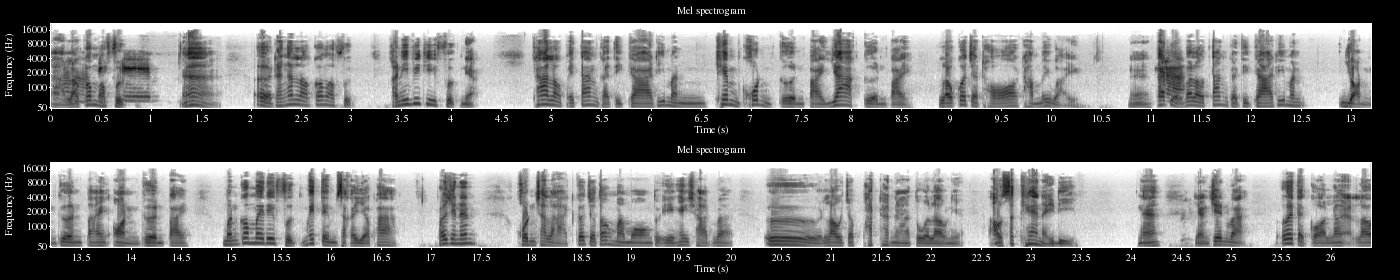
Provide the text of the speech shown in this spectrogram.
อ่า เราก็มาฝึกติดเมอ่าเออทั้งนั้นเราก็มาฝึก คราวนี้วิธีฝึกเนี่ย ถ้าเราไปตั้งกติกาที่มันเข้มข้นเกินไปยากเกินไป เราก็จะท้อทำไม่ไหวนะถ้าค่ะเกิดว่าเราตั้งกติกาที่มันหย่อนเกินไปอ่อนเกินไป มันก็ไม่ได้ฝึกไม่เต็มศักยภาพ เพราะฉะนั้นคนฉลาดก็จะต้องมามองตัวเองให้ชัดว่า เออ เราจะพัฒนาตัวเราเนี่ย เอาสักแค่ไหนดีนะอย่างเช่นว่า เออแต่ก่อนเราเรา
